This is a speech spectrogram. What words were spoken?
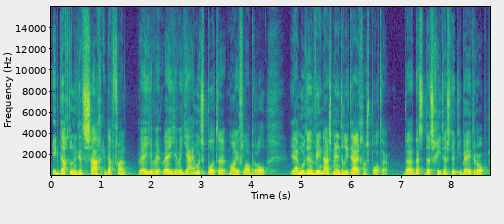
Ik dacht toen ik dat zag, ik dacht van, weet je, weet je wat jij moet spotten, mooie flapdrol? Jij moet een winnaarsmentaliteit gaan spotten. Dat, dat, dat schiet een stukje beter op.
